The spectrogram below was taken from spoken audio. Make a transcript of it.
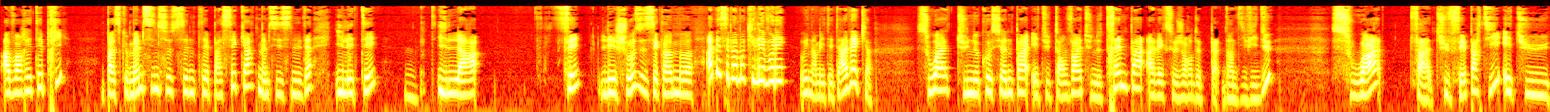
avoir été pris. Parce que même si ce n'était pas ses cartes, même si ce n'était. Il était. Il a fait les choses. C'est comme. Euh, ah, mais c'est pas moi qui l'ai volé. Oui, non, mais t'étais avec. Soit tu ne cautionnes pas et tu t'en vas, tu ne traînes pas avec ce genre d'individu. Soit. Enfin, tu fais partie et tu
